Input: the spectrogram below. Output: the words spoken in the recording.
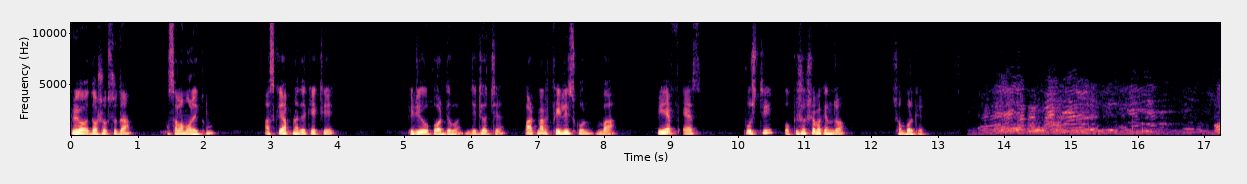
প্রিয় দর্শক শ্রোতা আসসালামু আলাইকুম। আজকে আপনাদেরকে একটি ভিডিও উপহার দেব যেটি হচ্ছে পার্টনার ফিল্ড স্কুল বা পিএফএস পুষ্টি ও কৃষক সেবা কেন্দ্র সম্পর্কে। ও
